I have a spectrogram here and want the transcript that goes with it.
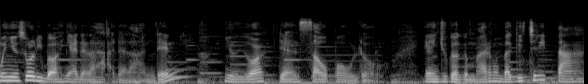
menyusul di bawahnya adalah ada London, New York, dan Sao Paulo, yang juga gemar membagi cerita.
